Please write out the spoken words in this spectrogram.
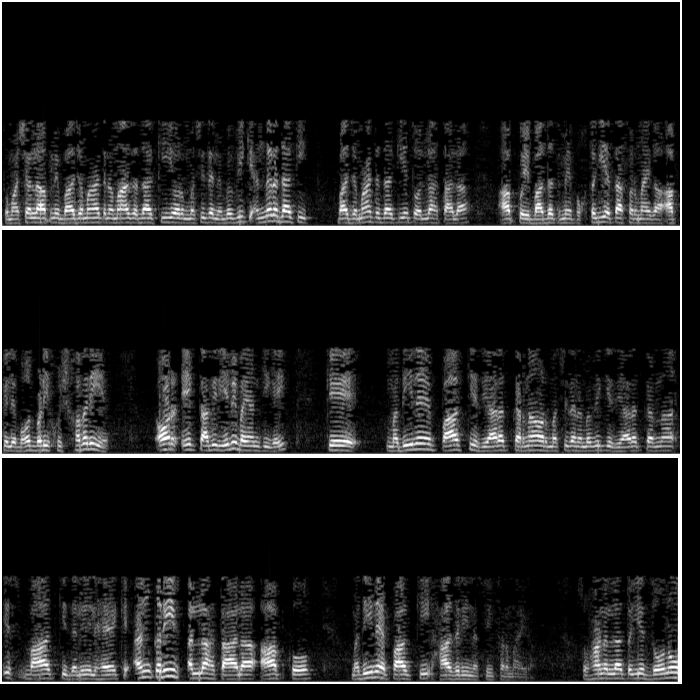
تو ماشاء اللہ آپ نے باجماعت نماز ادا کی اور مسجد نبوی کے اندر ادا کی، باجماعت ادا کی ہے تو اللہ تعالیٰ آپ کو عبادت میں پختگی عطا فرمائے گا۔ آپ کے لیے بہت بڑی خوشخبری ہے۔ اور ایک تعبیر یہ بھی بیان کی گئی کہ مدینہ پاک کی زیارت کرنا اور مسجد نبوی کی زیارت کرنا اس بات کی دلیل ہے کہ قریب اللہ تعالیٰ آپ کو مدینہ پاک کی حاضری نصیب فرمائے گا۔ سبحان اللہ، تو یہ دونوں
